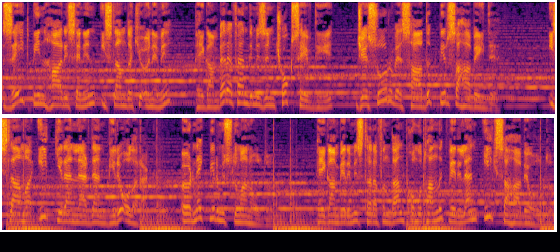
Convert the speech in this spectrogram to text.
Zeyd bin Harise'nin İslam'daki önemi, Peygamber Efendimizin çok sevdiği, cesur ve sadık bir sahabeydi. İslam'a ilk girenlerden biri olarak örnek bir Müslüman oldu. Peygamberimiz tarafından komutanlık verilen ilk sahabe oldu.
